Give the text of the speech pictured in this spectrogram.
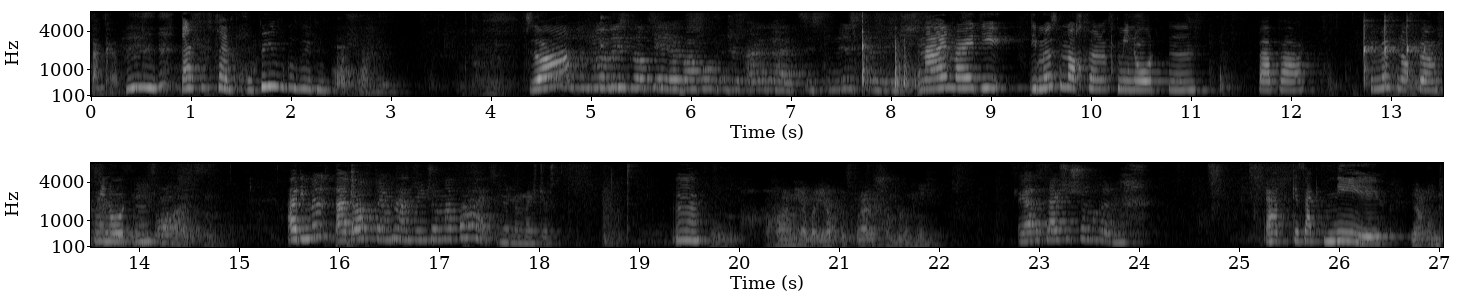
Danke. Das ist dein Problem gewesen. So. nur wissen, ob der Backofen schon angeheizt ist und ist er nicht. Nein, weil die, die müssen noch fünf Minuten. Papa. Die müssen noch fünf Minuten. Ah, die müssen. Ah, doch, dann kannst du ihn schon mal verheizen, wenn du möchtest. Mm. Aha, nee, aber ihr habt das Fleisch schon drin, nicht? Ja, das Fleisch ist schon drin. Er hat gesagt, nee. Ja, und,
